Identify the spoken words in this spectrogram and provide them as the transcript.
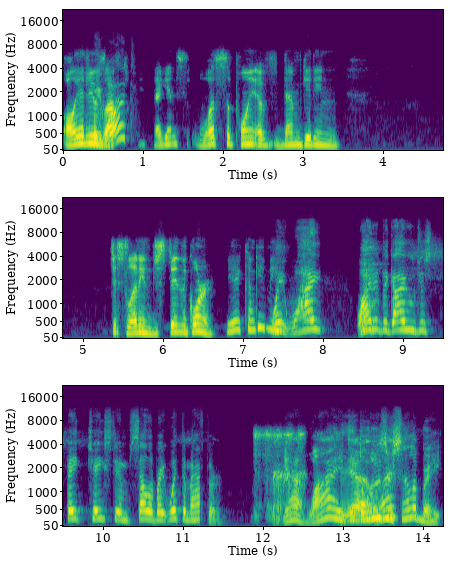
all you had to do Wait, was last what? seconds, what's the point of them getting? Just letting, just stay in the corner. Yeah, come get me. Wait, why? Why did the guy who just fake chased him celebrate with him after? Yeah, why did Yeah, the loser what? celebrate?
